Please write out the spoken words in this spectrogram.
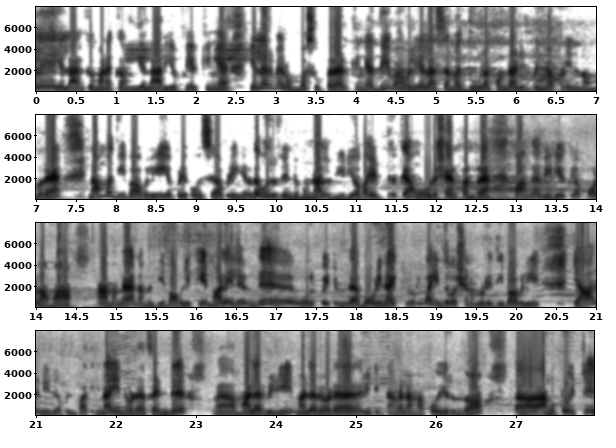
மக்களே எல்லாருக்கும் வணக்கம். எல்லாரும் எப்படி இருக்கீங்க? எல்லாருமே ரொம்ப சூப்பராக இருக்கீங்க. தீபாவளி எல்லாம் செம தூளாக கொண்டாடிருப்பீங்க அப்படின்னு நம்புகிறேன் நம்ம தீபாவளி எப்படி போச்சு அப்படிங்கிறத ஒரு ரெண்டு மூணு நாள் வீடியோவாக எடுத்திருக்கேன். உங்களோட ஷேர் பண்ணுறேன் வாங்க வீடியோக்குள்ளே போகலாமா ஆமாங்க நம்ம தீபாவளிக்கு மலையிலேருந்து ஊருக்கு போயிட்டோமுங்க. போடி நாயக்கனூரில் இந்த வருஷம் நம்மளுடைய தீபாவளி. யார் வீடு அப்படின்னு பார்த்தீங்கன்னா என்னோட ஃப்ரெண்டு மலர்விழி மலரோட வீட்டுக்கு தாங்க நம்ம போயிருந்தோம். அங்கே போயிட்டு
